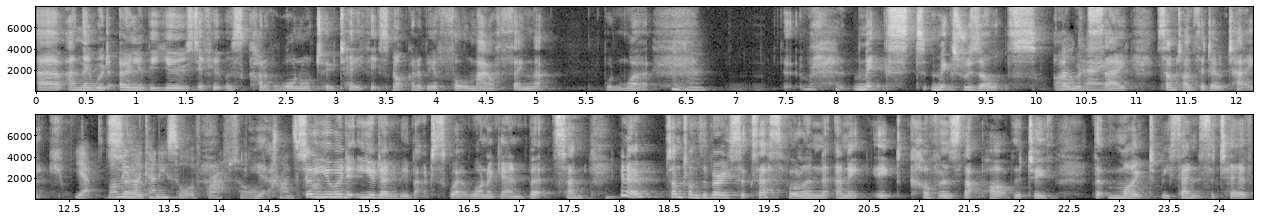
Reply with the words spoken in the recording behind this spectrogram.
Uh, and they would only be used if it was kind of one or two teeth. It's not going to be a full mouth thing that wouldn't work. Mixed mixed results, I would say. Sometimes they don't take. Yeah. Well, I mean, So- like any sort of graft or Yeah. transplant. So you would you'd only be back to square one again. But um, you know, sometimes they're very successful and, and it, it covers that part of the tooth that might be sensitive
